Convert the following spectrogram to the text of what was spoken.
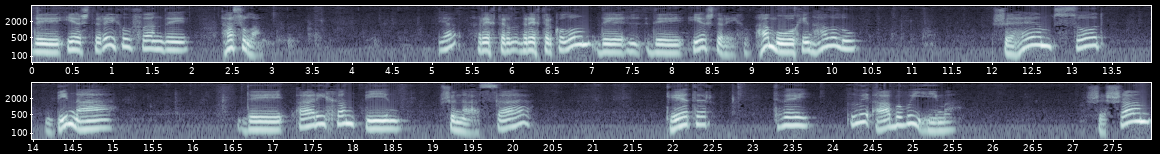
de eerste regel van de Hasulam. Ja, rechter, de rechterkolom, de, de eerste regel. Hamochin halalu. Shehem sod bina de Arichanpin Shenasa Keter 2 Leabavi Shesham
